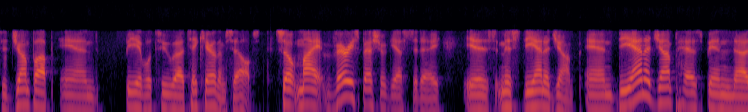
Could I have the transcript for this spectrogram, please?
to jump up and be able to uh, take care of themselves. So my very special guest today is Miss Deanna Jump, and Deanna Jump has been uh,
